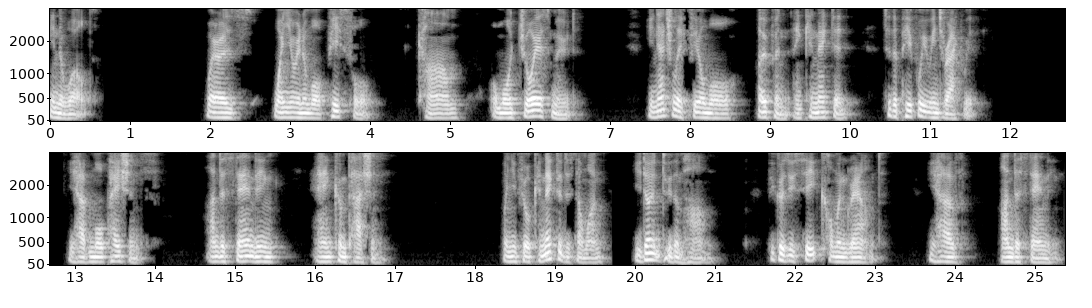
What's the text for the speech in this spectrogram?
in the world. Whereas when you're in a more peaceful, calm, or more joyous mood, you naturally feel more open and connected to the people you interact with. You have more patience, understanding, and compassion. When you feel connected to someone, you don't do them harm because you seek common ground. You have understanding.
